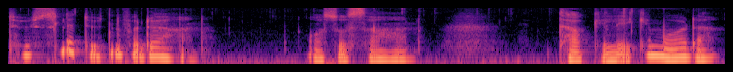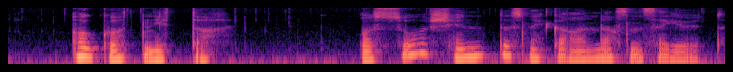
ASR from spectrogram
tuslet utenfor døren, og så sa han takk i like måte og godt nyttår. Og så skyndte snekker Andersen seg ut,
